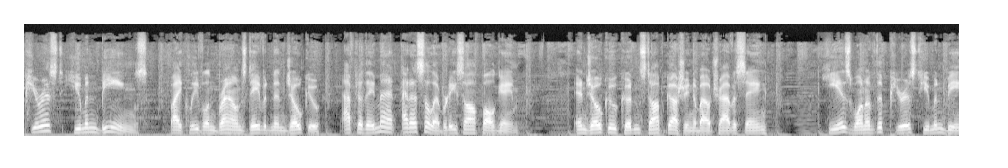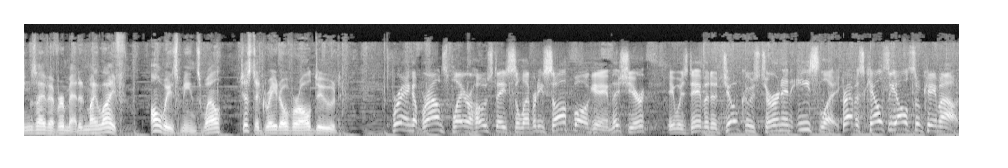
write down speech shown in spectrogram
purest human beings by Cleveland Browns David Njoku after they met at a celebrity softball game. Njoku couldn't stop gushing about Travis, saying, He is one of the purest human beings I've ever met in my life. Always means well, just a great overall dude. Spring, a Browns player hosts a celebrity softball game. This year, it was David Njoku's turn in Eastlake. Travis Kelce also came out.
